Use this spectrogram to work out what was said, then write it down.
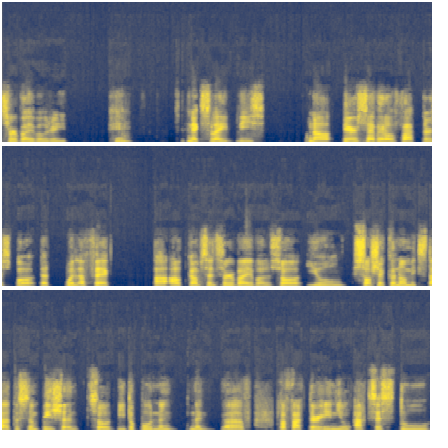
survival rate. Okay. Next slide, please. Now, there are several factors po that will affect uh, outcomes and survival. So, yung socioeconomic status ng patient. So, dito po nag, nag uh, factor in yung access to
